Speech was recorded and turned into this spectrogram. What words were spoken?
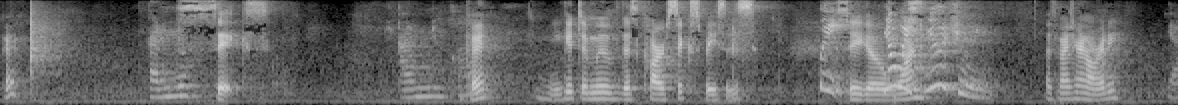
Okay, got a new, six. got a new. Okay, you get to move this car six spaces. Wait. So you go no, one. it's your turn. That's my turn already? Yeah.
